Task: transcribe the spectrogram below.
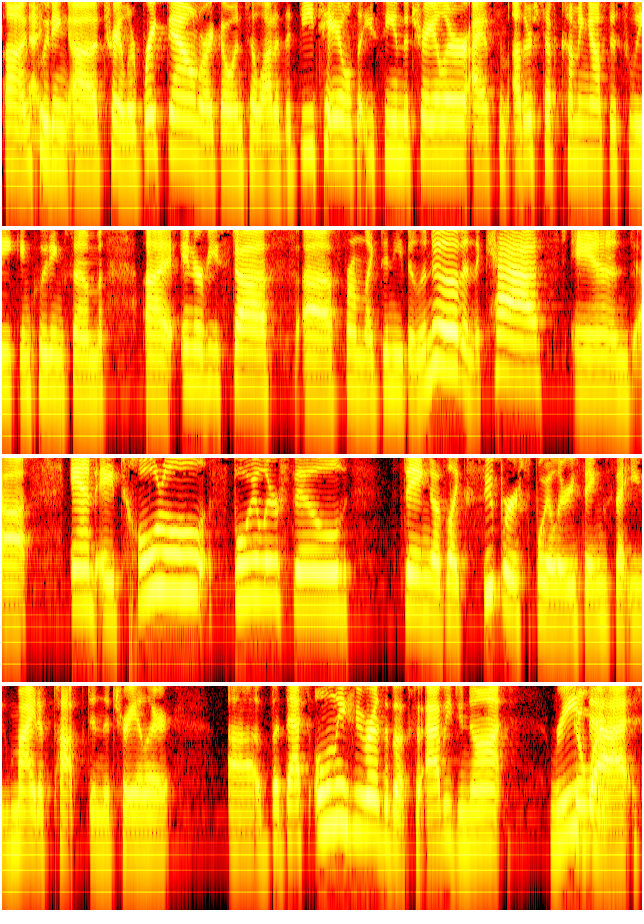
Uh, including nice. a trailer breakdown where I go into a lot of the details that you see in the trailer. I have some other stuff coming out this week, including some uh, interview stuff uh, from like Denis Villeneuve and the cast, and uh, and a total spoiler filled thing of like super spoilery things that you might have popped in the trailer. Uh, but that's only if you read the book. So Abby, do not read Don't that worry.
